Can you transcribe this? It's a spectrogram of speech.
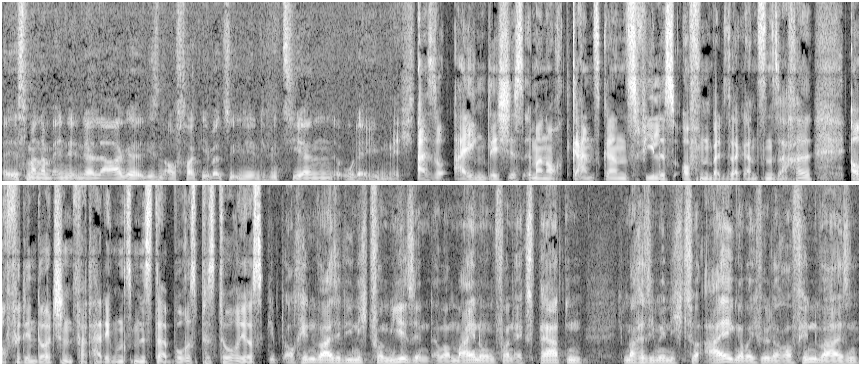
ist man am Ende in der Lage, diesen Auftraggeber zu identifizieren oder eben nicht. Also eigentlich ist immer noch ganz, ganz vieles offen bei dieser ganzen Sache. Auch für den deutschen Verteidigungsminister Boris Pistorius. Es gibt auch Hinweise, die nicht von mir sind, aber Meinungen von Experten, mache sie mir nicht zu eigen, aber ich will darauf hinweisen,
